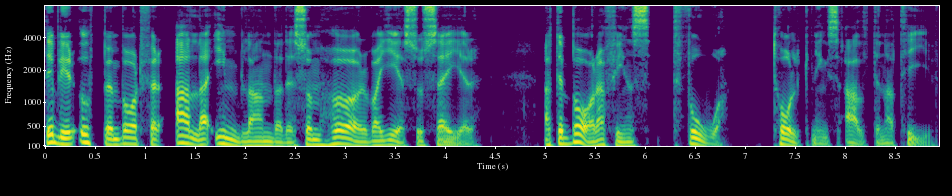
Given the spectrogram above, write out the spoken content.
Det blir uppenbart för alla inblandade som hör vad Jesus säger att det bara finns två tolkningsalternativ.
